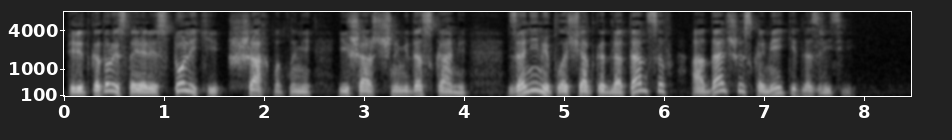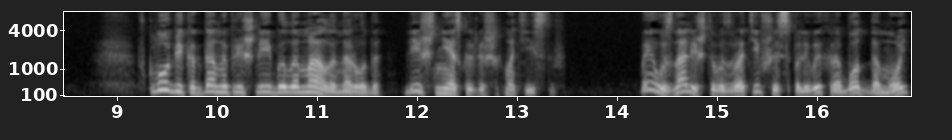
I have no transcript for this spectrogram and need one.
перед которой стояли столики с шахматными и шашечными досками, за ними площадка для танцев, а дальше скамейки для зрителей. В клубе, когда мы пришли, было мало народа, лишь несколько шахматистов. Мы узнали, что, возвратившись с полевых работ домой,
